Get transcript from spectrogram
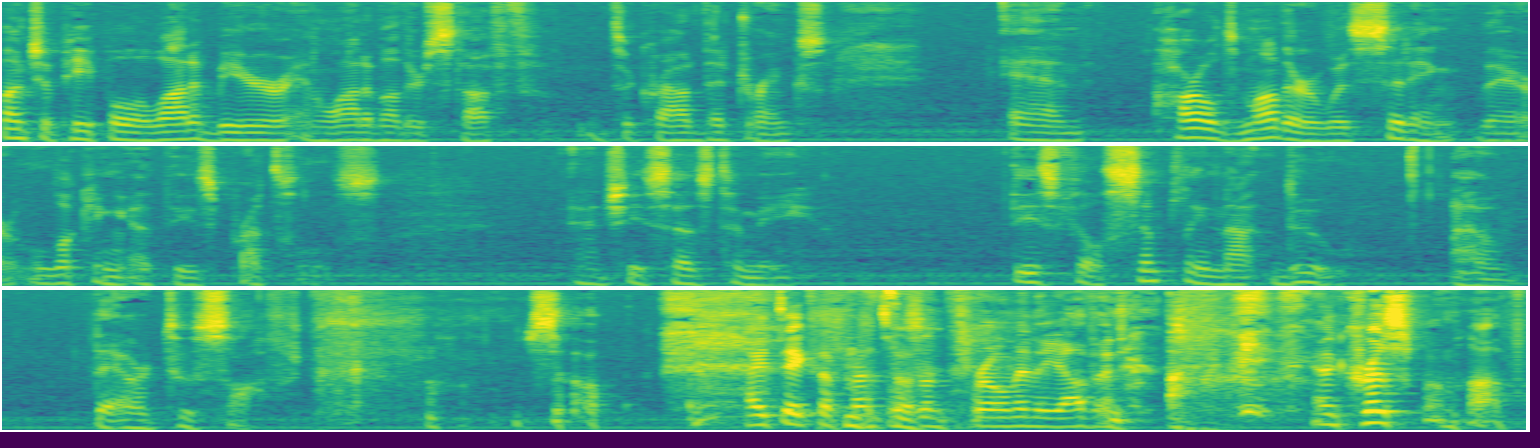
A bunch of people, a lot of beer, and a lot of other stuff. It's a crowd that drinks. And Harold's mother was sitting there looking at these pretzels. And she says to me, These feel simply not do. Oh, They are too soft. so I take the pretzels and throw them in the oven and crisp them up.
